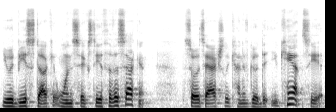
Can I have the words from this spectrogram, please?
you would be stuck at 1 60th of a second. So it's actually kind of good that you can't see it.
